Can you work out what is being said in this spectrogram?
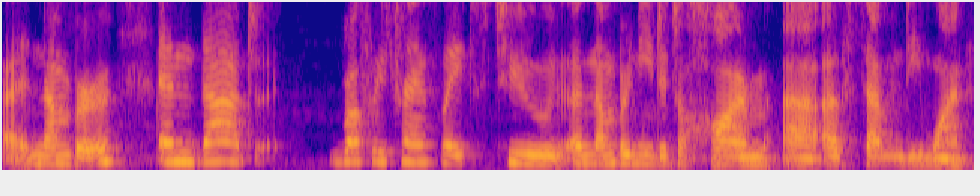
uh, number. And that roughly translates to a number needed to harm uh, of 71.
